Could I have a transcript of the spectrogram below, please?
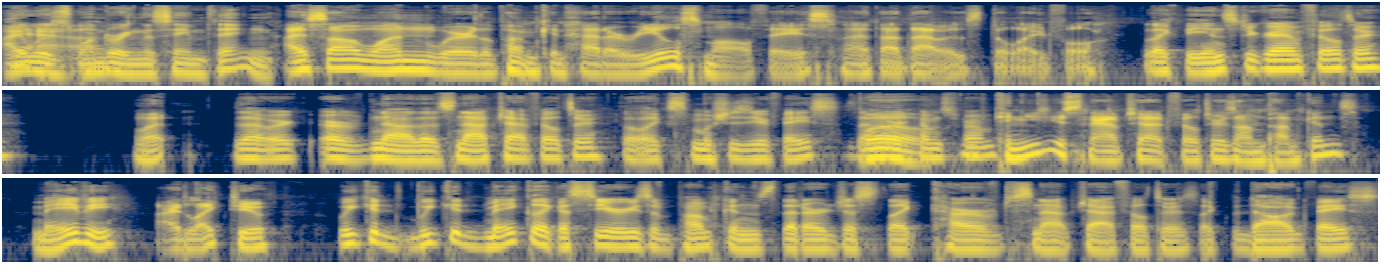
I was wondering the same thing. I saw one where the pumpkin had a real small face. and I thought that was delightful. Like the Instagram filter? What? Does that work? Or no, the Snapchat filter that like smushes your face. Is that where it Whoa. comes from? Can you use Snapchat filters on pumpkins? Maybe I'd like to. we could we could make like a series of pumpkins that are just like carved Snapchat filters, like the dog face,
